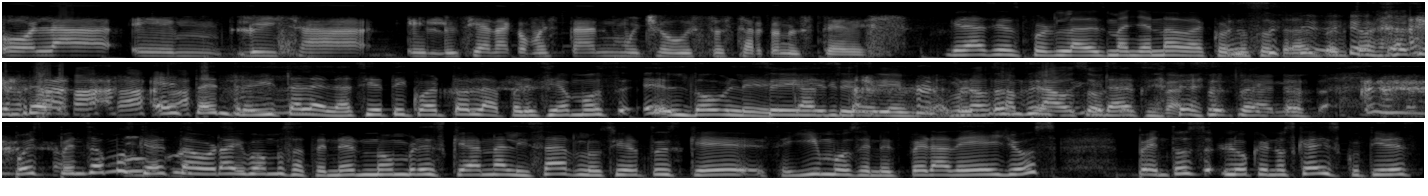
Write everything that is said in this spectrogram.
Hola, eh, Luisa, eh, Luciana, ¿cómo están? Mucho gusto estar con ustedes. Gracias por la desmañanada con nosotras, doctora. Siempre esta entrevista, la de las siete y cuarto, la apreciamos el doble. Sí, casi sí, sí. Unos aplausos. Gracias. Pues pensamos que a esta hora íbamos a tener nombres que analizar. Lo cierto es que seguimos en espera de ellos. Entonces, lo que nos queda discutir es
